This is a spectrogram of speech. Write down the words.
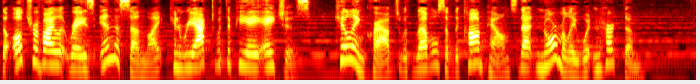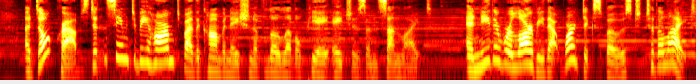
The ultraviolet rays in the sunlight can react with the PAHs, killing crabs with levels of the compounds that normally wouldn't hurt them. Adult crabs didn't seem to be harmed by the combination of low level PAHs and sunlight, and neither were larvae that weren't exposed to the light.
